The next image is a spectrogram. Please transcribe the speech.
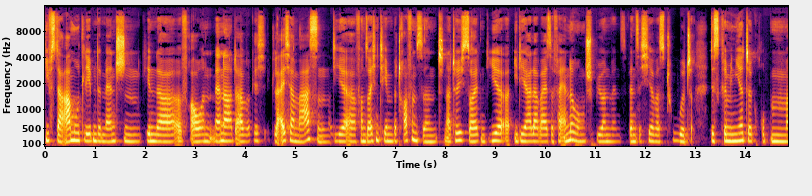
tiefster Armut lebende Menschen, Kinder, äh, Frauen, Männer da wirklich gleichermaßen, die äh, von solchen Themen betroffen sind. Natürlich sollten die äh, idealerweise Veränderungen spüren, wenn, wenn sich hier was tut. Diskriminierte Gruppen.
